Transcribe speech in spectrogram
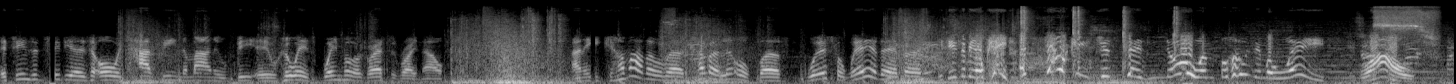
It seems Insidia has always has been the man who be who- is way more aggressive right now. And he come out of uh, cover a little uh, worse for wear there, but he seems to be okay. And Selkie just says no and blows him away. Wow. But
